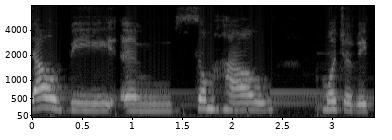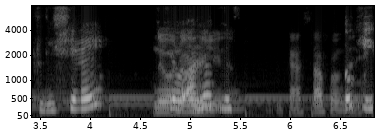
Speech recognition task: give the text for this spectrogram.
that would be um somehow much of a cliche. no, so not I'm not really. gonna- You can't start from there. Okay.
